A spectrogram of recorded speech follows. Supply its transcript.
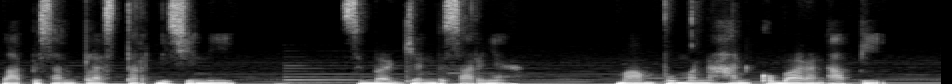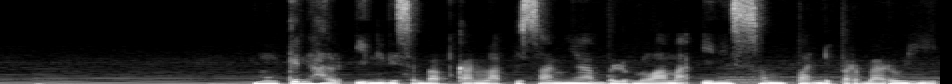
Lapisan plester di sini, sebagian besarnya, mampu menahan kobaran api. Mungkin hal ini disebabkan lapisannya belum lama ini sempat diperbarui.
